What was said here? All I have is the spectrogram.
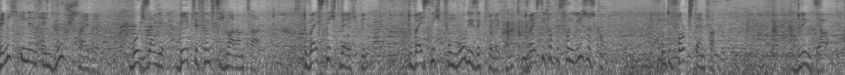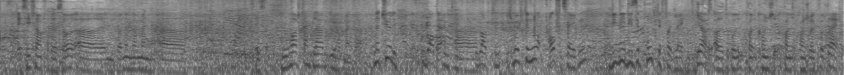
Wenn ich Ihnen ein Buch schreibe, wo ich sage, bete 50 Mal am Tag, du weißt nicht, wer ich bin, du weißt nicht, von wo diese Quelle kommt, du weißt nicht, ob es von Jesus kommt. Und du folgst einfach. Blind. Ja, es ist einfach so, äh, im Grunde genommen, äh, es, du hast deinen Glauben, ich habe meinen Glauben. Natürlich, überhaupt Ja, kein Thema. äh, Überhaupt Ich möchte nur aufzeigen, wie wir diese Punkte vergleichen. Ja, also du kann, kannst, kann, kannst ruhig vergleichen.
